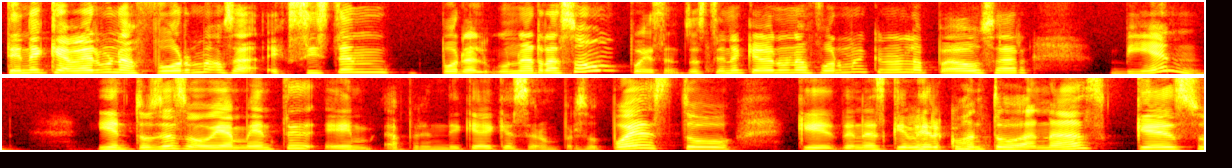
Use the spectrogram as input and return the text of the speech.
tiene que haber una forma, o sea, existen por alguna razón, pues entonces tiene que haber una forma en que uno la pueda usar bien. Y entonces, obviamente, em, aprendí que hay que hacer un presupuesto, que tenés que ver cuánto ganas, qué es,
